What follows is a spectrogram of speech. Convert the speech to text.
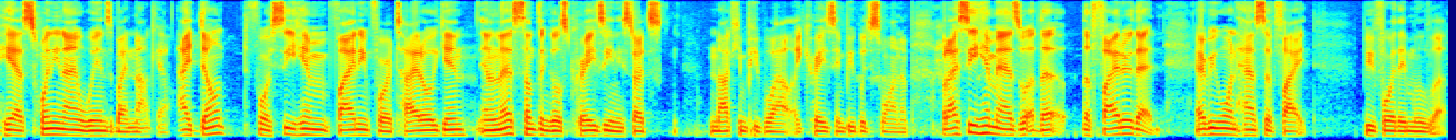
he has 29 wins by knockout. I don't foresee him fighting for a title again unless something goes crazy and he starts knocking people out like crazy and people just want him. But I see him as the the fighter that everyone has to fight before they move up.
